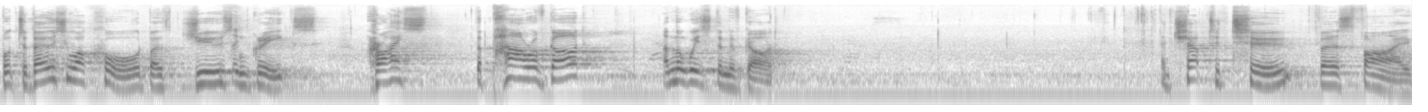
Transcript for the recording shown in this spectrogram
But to those who are called, both Jews and Greeks, Christ, the power of God and the wisdom of God. And chapter 2, verse 5.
